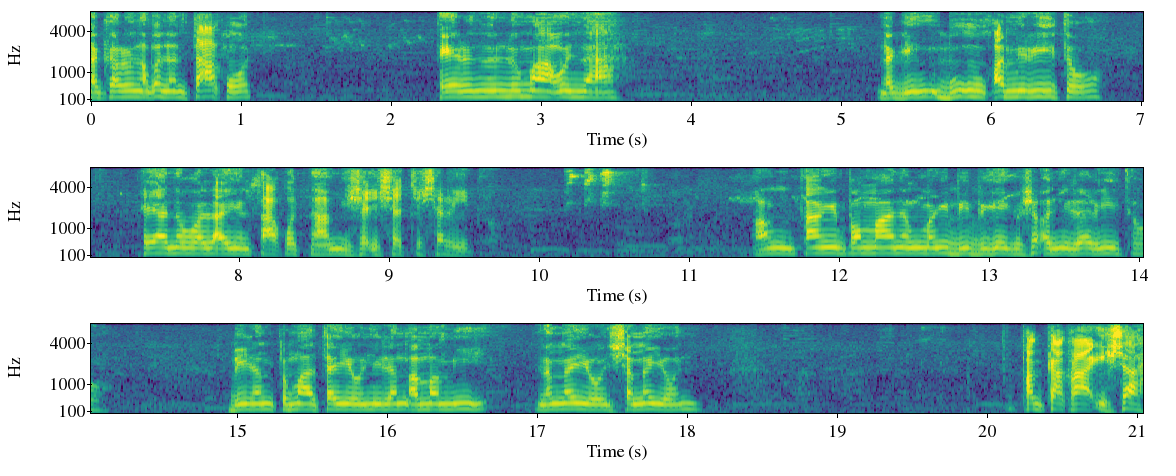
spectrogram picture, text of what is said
nagkaroon ako ng takot. Pero nung lumaon na, naging buo kami rito, kaya nawala yung takot namin sa isa't isa rito. Ang tanging pamanang maibibigay ko sa kanila rito, bilang tumatayo nilang amami na ngayon, sa ngayon, pagkakaisa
